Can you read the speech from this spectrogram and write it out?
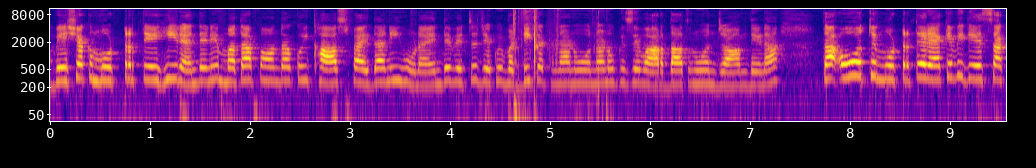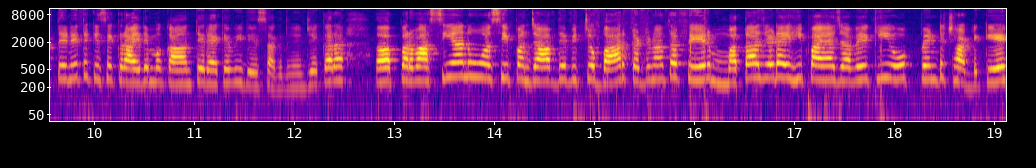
ਬੇਸ਼ੱਕ ਮੋਟਰ ਤੇ ਹੀ ਰਹਿੰਦੇ ਨੇ, ਮਤਾ ਪਾਉਣ ਦਾ ਕੋਈ ਖਾਸ ਫਾਇਦਾ ਨਹੀਂ ਹੋਣਾ। ਇਹਦੇ ਵਿੱਚ ਜੇ ਕੋਈ ਵੱਡੀ ਘਟਨਾ ਨੂੰ, ਉਹਨਾਂ ਨੂੰ ਕਿਸੇ ਵਾਰਦਾਤ ਨੂੰ ਅੰਜਾਮ ਦੇਣਾ ਤਾਂ ਉਹ ਉੱਥੇ ਮੋਟਰ ਤੇ ਰਹਿ ਕੇ ਵੀ ਦੇ ਸਕਦੇ ਨੇ ਤੇ ਕਿਸੇ ਕਿਰਾਏ ਦੇ ਮਕਾਨ ਤੇ ਰਹਿ ਕੇ ਵੀ ਦੇ ਸਕਦੇ ਨੇ। ਜੇਕਰ ਪ੍ਰਵਾਸੀਆਂ ਨੂੰ ਅਸੀਂ ਪੰਜਾਬ ਦੇ ਵਿੱਚੋਂ ਬਾਹਰ ਕੱਢਣਾ ਤਾਂ ਫਿਰ ਮਤਾ ਜਿਹੜਾ ਇਹੀ ਪਾਇਆ ਜਾਵੇ ਕਿ ਉਹ ਪਿੰਡ ਛੱਡ ਕੇ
